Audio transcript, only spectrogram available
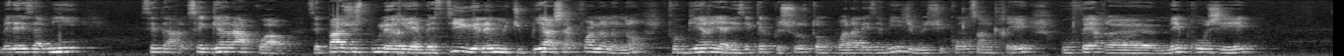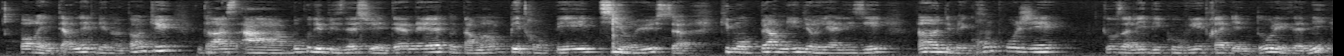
Mais les amis, ces gains-là, quoi. C'est pas juste pour les réinvestir et les multiplier à chaque fois. Non, non, non. Il faut bien réaliser quelque chose. Donc voilà, les amis, je me suis concentrée pour faire euh, mes projets hors Internet, bien entendu, grâce à beaucoup de business sur Internet, notamment P-Trompé, Tyrus, qui m'ont permis de réaliser un de mes grands projets que vous allez découvrir très bientôt, les amis.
